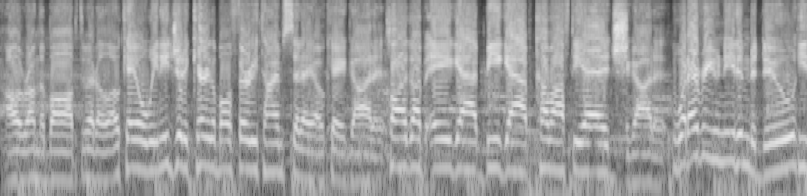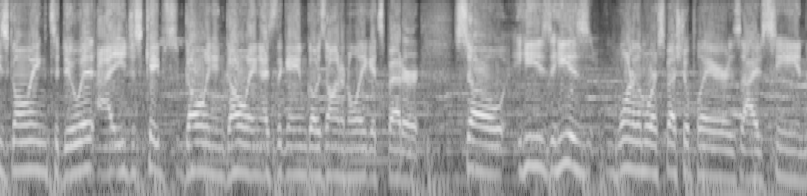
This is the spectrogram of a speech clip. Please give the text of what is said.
I'll run the ball up the middle. Okay, well, we need you to carry the ball 30 times today. Okay, got it. Clog up A gap, B gap, come off the edge. Got it. Whatever you need him to do, he's going to do it. I, he just keeps going and going as the game goes on and only gets better. So he's he is one of the more special players I've seen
